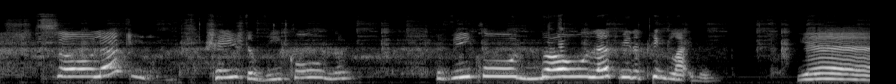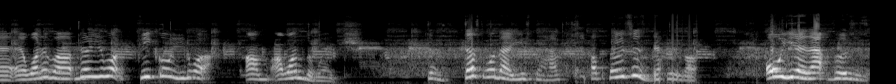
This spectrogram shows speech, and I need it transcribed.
so let's change the vehicle. The vehicle, no, let's be the pink lightning. Yeah, and what about, no, you know what, vehicle, you know what, um, I want the wedge. The, That's the one that I used to have. A pose is definitely not. Oh yeah, that pose is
